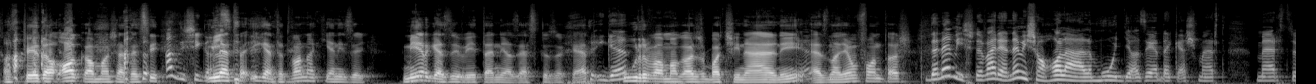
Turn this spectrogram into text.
az például alkalmasá teszi. Az is igaz. Illetve igen, tehát vannak ilyen izé, hogy mérgezővé tenni az eszközöket, Igen. kurva magasba csinálni, Igen. ez nagyon fontos. De nem is, de várjál, nem is a halál módja az érdekes, mert, mert,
